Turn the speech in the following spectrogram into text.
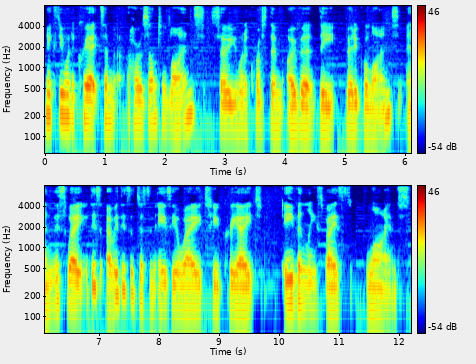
Next you want to create some horizontal lines. So you want to cross them over the vertical lines. And this way this I mean, this is just an easier way to create evenly spaced lines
